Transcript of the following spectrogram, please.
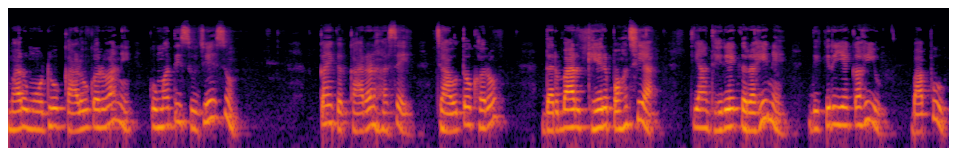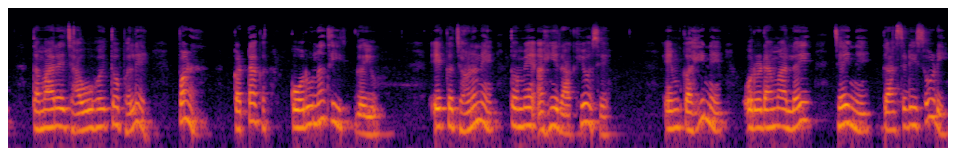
મારું મોઢું કાળું કરવાની કુમતી સૂજે શું? કંઈક કારણ હશે. જાવ તો ખરો. દરબાર ઘેર પહોંચ્યા, ત્યાં ધીરેક રહીને દીકરીએ કહ્યું બાપુ, તમારે જાવું હોય તો ભલે, પણ કટક કોરું નથી ગયું. એક જણને તો મેં અહીં રાખ્યો છે. એમ કહીને ઓરડામાં લઈ જઈને ગાંસડી સોડી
